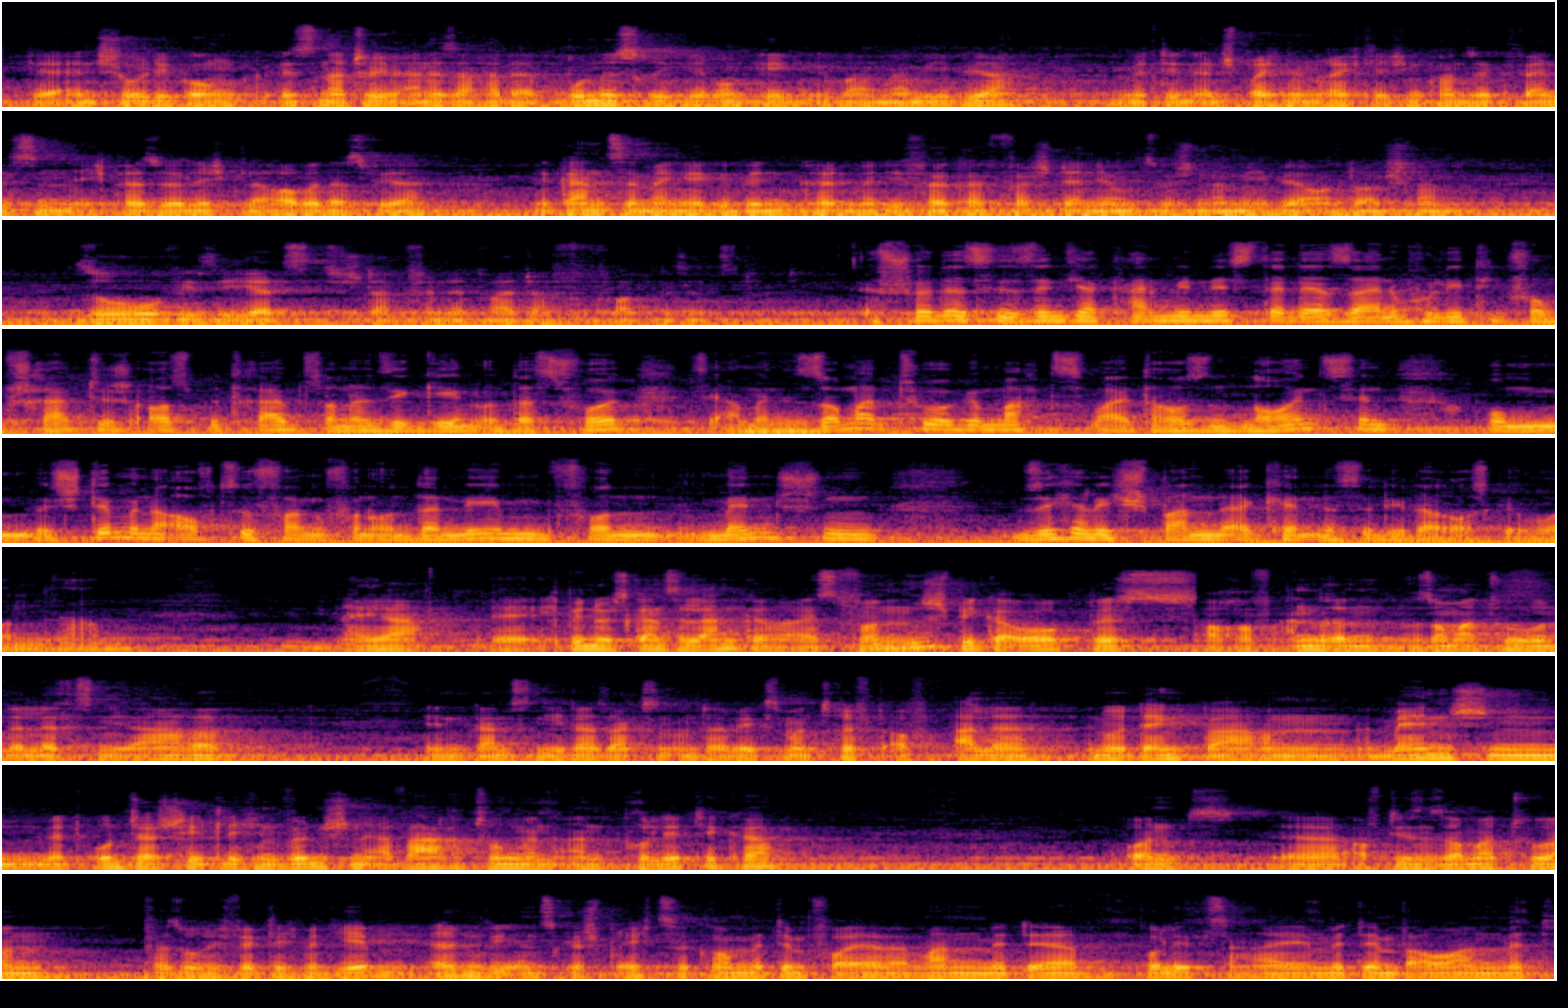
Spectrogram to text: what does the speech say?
der Entschuldigung ist natürlich eine Sache der Bundesregierung gegenüber Namibia mit den entsprechenden rechtlichen Konsequenzen. Ich persönlich glaube, dass wir eine ganze Menge gewinnen können, wenn die Völkerverständigung zwischen Namibia und Deutschland so, wie sie jetzt stattfindet, weiter fortgesetzt wird. Das Schöne ist, Sie sind ja kein Minister, der seine Politik vom Schreibtisch aus betreibt, sondern Sie gehen unter das Volk. Sie haben eine Sommertour gemacht 2019, um Stimmen aufzufangen von Unternehmen, von Menschen. Sicherlich spannende Erkenntnisse, die daraus gewonnen haben. Naja, äh, ich bin durchs ganze Land gereist, von mhm. Spiekeroog bis auch auf anderen Sommertouren der letzten Jahre in ganz Niedersachsen unterwegs. Man trifft auf alle nur denkbaren Menschen mit unterschiedlichen Wünschen, Erwartungen an Politiker. Und äh, auf diesen Sommertouren versuche ich wirklich mit jedem irgendwie ins Gespräch zu kommen, mit dem Feuerwehrmann, mit der Polizei, mit den Bauern, mit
